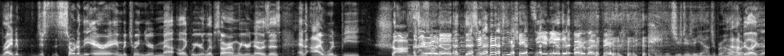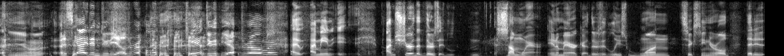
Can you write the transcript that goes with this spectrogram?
right just sort of the area in between your mouth like where your lips are and where your nose is and I would be shocked Zeroed to know in. that this would you can't see any other part of my face. hey, did you do the algebra and homework? I'd be like you know this guy didn't do the algebra homework. He can't do the algebra homework. I, I mean it, I'm sure that there's somewhere in America there's at least one 16 year old that is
